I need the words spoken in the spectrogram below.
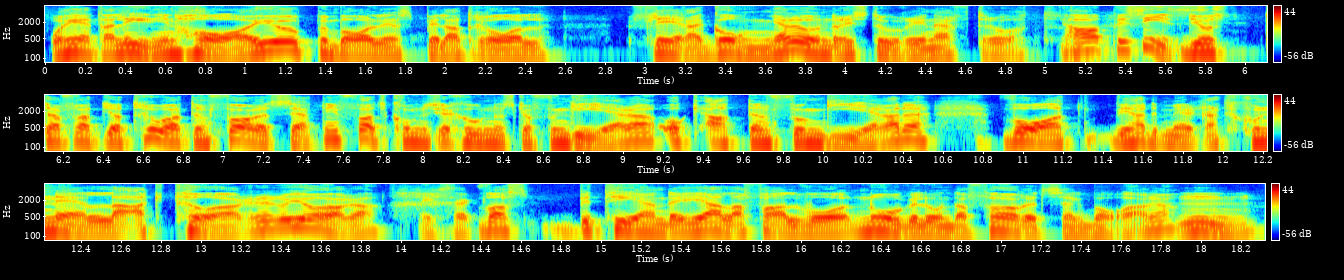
Och Heta linjen har ju uppenbarligen spelat roll flera gånger under historien efteråt. Ja, precis. Just därför att jag tror att en förutsättning för att kommunikationen ska fungera och att den fungerade var att vi hade med rationella aktörer att göra. Exakt. Vars beteende i alla fall var någorlunda förutsägbara. Mm.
